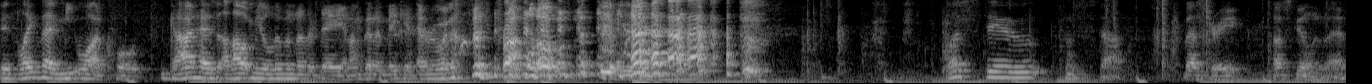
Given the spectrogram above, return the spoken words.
It's like that Meatwad quote. God has allowed me to live another day, and I'm gonna make it everyone else's problem. Yeah. Let's do some stuff. That's great. I'm stealing that.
